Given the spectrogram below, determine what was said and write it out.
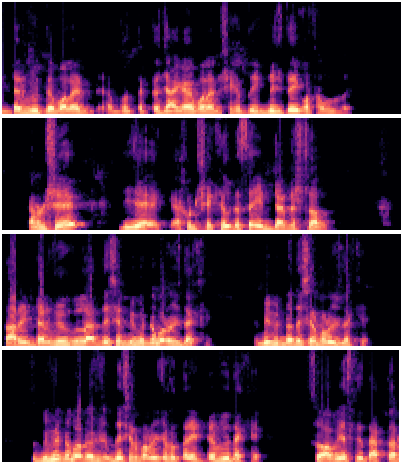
ইন্টারভিউতে বলেন, প্রত্যেকটা জায়গায় বলেন, সে কিন্তু ইংরেজিতেই কথা বলবে। কারণ সে নিজে, এখন সে খেলতেছে ইন্টারন্যাশনাল তার ইন্টারভিউ গুলা দেশের বিভিন্ন মানুষ দেখে, বিভিন্ন দেশের মানুষ দেখে। তো বিভিন্ন মানুষ, দেশের মানুষ যখন তার ইন্টারভিউ দেখে সো অবভিয়াসলি তার তো আর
